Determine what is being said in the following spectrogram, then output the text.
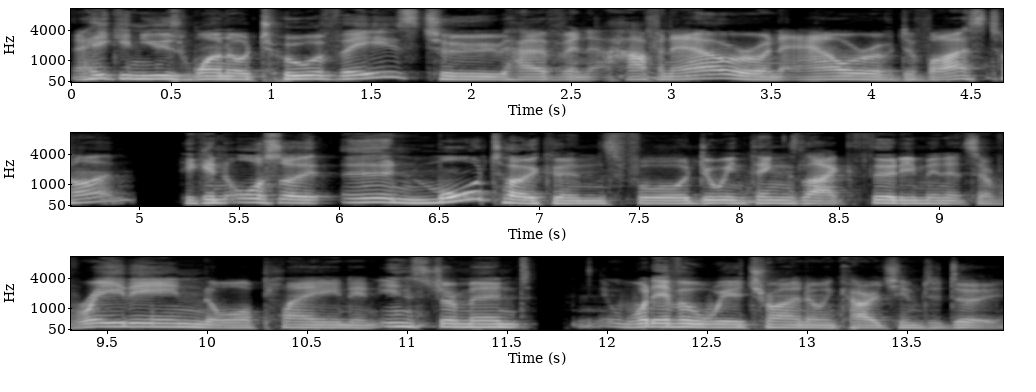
Now, he can use one or two of these to have an half an hour or an hour of device time. He can also earn more tokens for doing things like 30 minutes of reading or playing an instrument, whatever we're trying to encourage him to do.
